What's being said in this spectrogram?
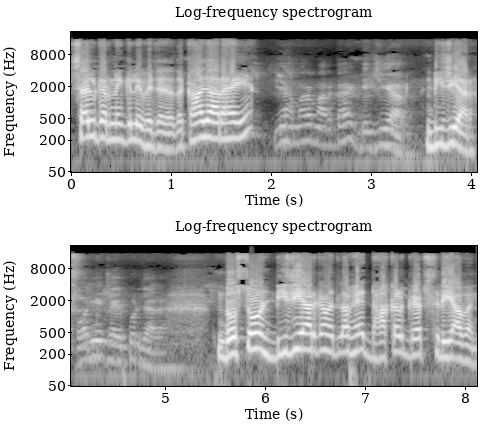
सेल करने के लिए भेजा जाता है। कहाँ जा रहा है ये? ये हमारा मार्का है डीजीआर। डीजीआर। और ये जयपुर जा रहा है। दोस्तों डीजीआर का मतलब है धाकड़ ग्रेप्स रियावन।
